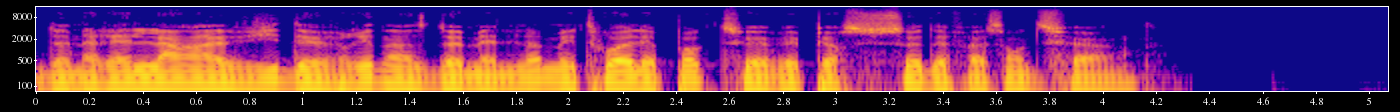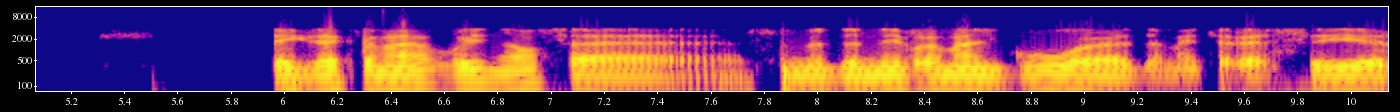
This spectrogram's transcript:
donnerait l'envie d'œuvrer dans ce domaine-là. Mais toi, à l'époque, tu avais perçu ça de façon différente. Exactement. Oui, non, ça, ça m'a donné vraiment le goût euh, de m'intéresser euh,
